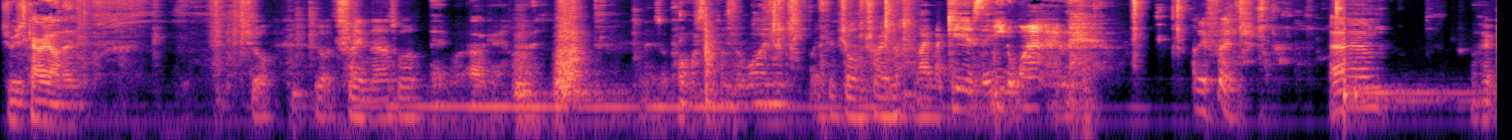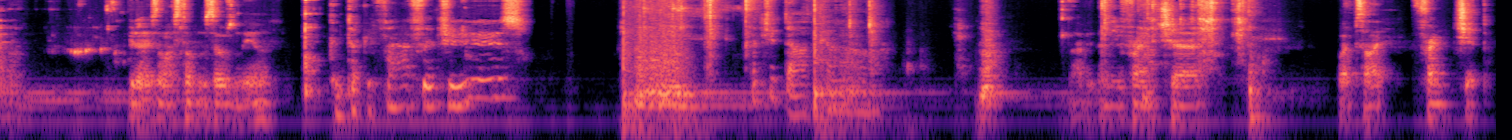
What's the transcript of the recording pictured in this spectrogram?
Should we just carry on then? Sure. You've got to train now as well. Yeah, well, okay. Right. Let's pour myself under the wine. Wait for John Trainer. Like my kids, they need a wine. Are they French? Um, I hope not. You know, it's not like stop themselves in the air. Kentucky Fried Frenchies. At your dot com. That'd be the new French uh, website. Friendship.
